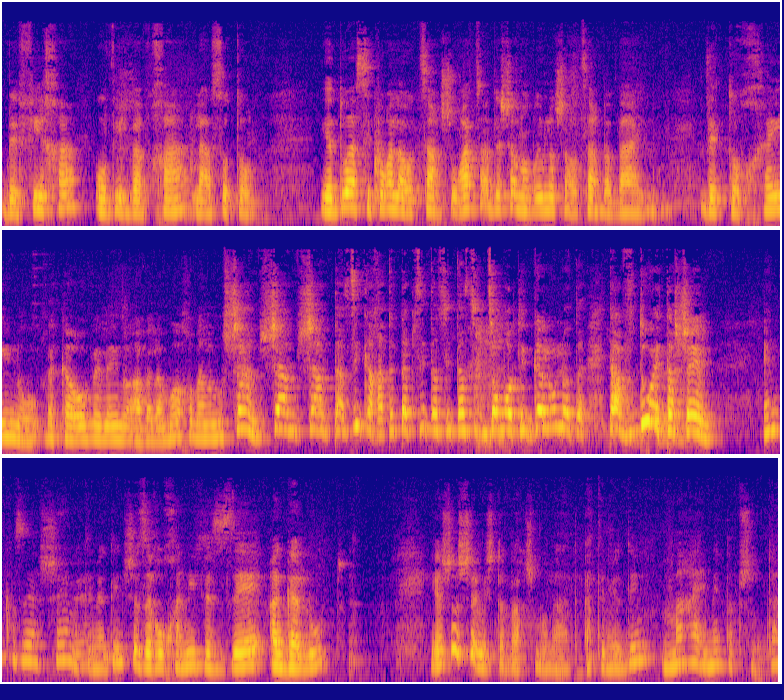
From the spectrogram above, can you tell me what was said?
בפיך ובלבבך לעשותו. ידוע הסיפור על האוצר, שהוא רץ עד לשם, אומרים לו שהאוצר בבית. בתוכנו וקרוב אלינו, אבל המוח אומר לנו, שם, שם, שם, תעשי ככה, תטפסי, תעשי, תעשי צומות, תתגלו לו, תעבדו את השם. אין כזה השם, אתם יודעים שזה רוחני וזה הגלות? יש השם משתבח שמו לעד. אתם יודעים מה האמת הפשוטה?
